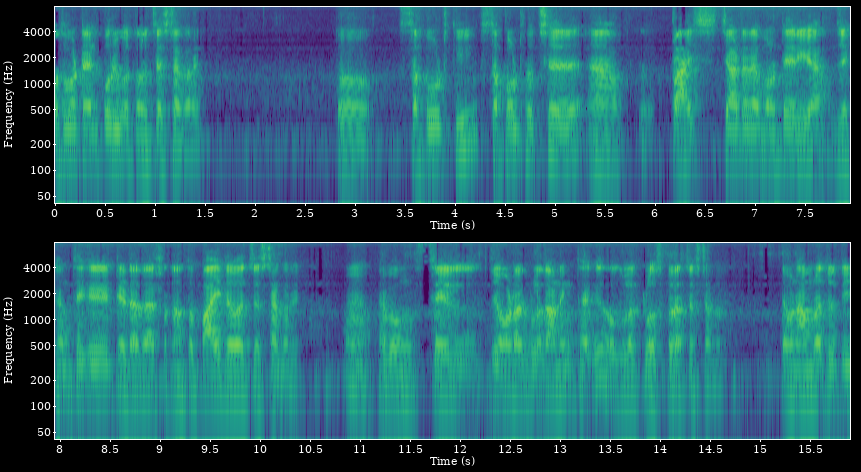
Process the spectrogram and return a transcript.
অথবা ট্রেন্ড পরিবর্তনের চেষ্টা করে। তো সাপোর্ট কি? সাপোর্ট হচ্ছে প্রাইস চার্টার এমন একটা এরিয়া যেখান থেকে ট্রেডাররা সাধারণত বাই দেওয়ার চেষ্টা করে হ্যাঁ এবং সেল যে অর্ডারগুলো রানিং থাকে, ওগুলো ক্লোজ করার চেষ্টা করে। যেমন আমরা যদি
